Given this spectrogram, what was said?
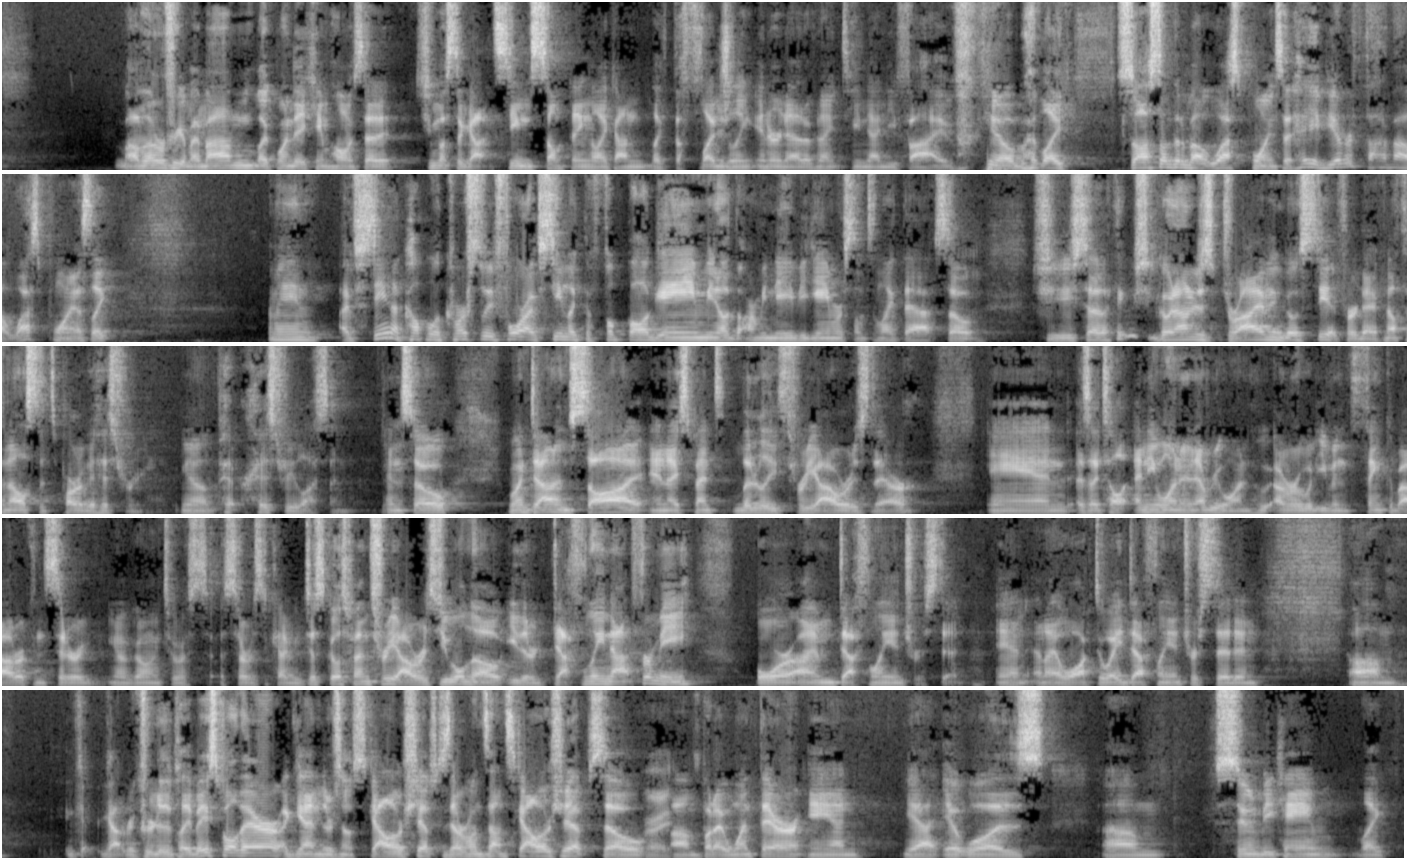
I'll never forget my mom like one day came home and said she must have got seen something like on like the fledgling internet of 1995, you know, but like saw something about West Point. Said, hey, have you ever thought about West Point? I was like. I mean, I've seen a couple of commercials before. I've seen like the football game, you know, the Army Navy game or something like that. So she said, I think we should go down and just drive and go see it for a day. If nothing else, it's part of a history, you know, history lesson. And so went down and saw it, and I spent literally three hours there. And as I tell anyone and everyone who ever would even think about or consider, you know, going to a, a service academy, just go spend three hours. You will know either definitely not for me, or I'm definitely interested. And and I walked away definitely interested. And um, got recruited to play baseball there. Again, there's no scholarships because everyone's on scholarship. So, right. um, but I went there and yeah, it was um, soon became like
